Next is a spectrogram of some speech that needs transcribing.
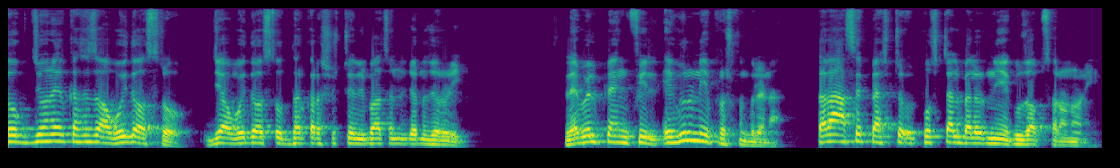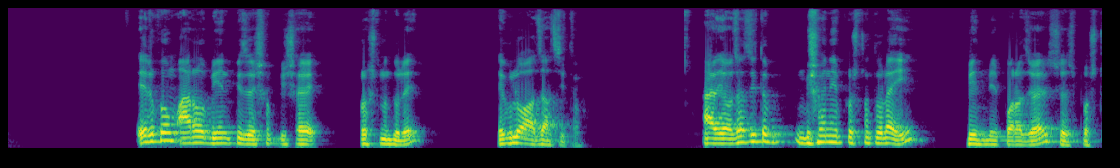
লোকজনের কাছে যে অবৈধ অস্ত্র, যে অবৈধ অস্ত্র উদ্ধার করা সুষ্ঠু নির্বাচনের জন্য জরুরি লেভেল প্লেইং ফিল্ড এগুলো নিয়ে প্রশ্ন তুলে না। তারা আছে পোস্টাল ব্যালট নিয়ে গুজব ছড়ানো নিয়ে। এরকম আরও বিএনপি যেসব বিষয়ে প্রশ্ন তুলে, এগুলো অযাচিত। আর এই অযাচিত বিষয় নিয়ে প্রশ্ন তোলাই বিএনপির পরাজয়ের সুস্পষ্ট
